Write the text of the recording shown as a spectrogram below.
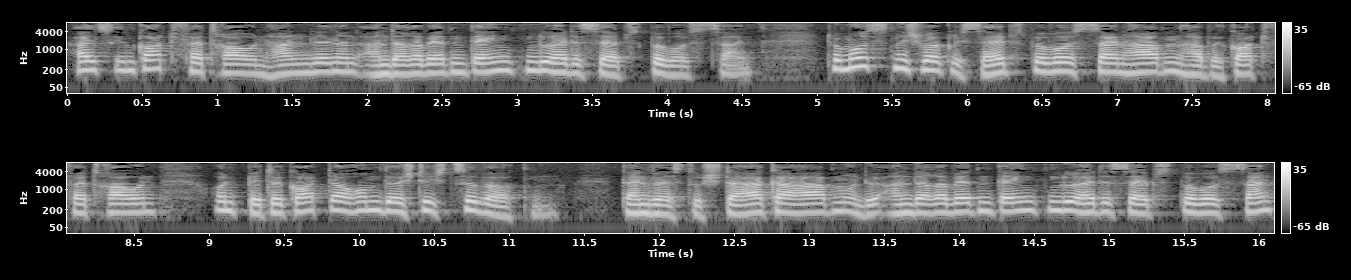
als in Gott Vertrauen handeln und andere werden denken, du hättest Selbstbewusstsein. Du musst nicht wirklich Selbstbewusstsein haben, habe Gott Vertrauen und bitte Gott darum, durch dich zu wirken. Dann wirst du Stärke haben und andere werden denken, du hättest Selbstbewusstsein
